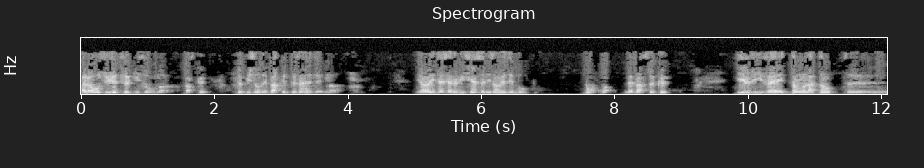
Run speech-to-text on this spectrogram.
Alors au sujet de ceux qui sont morts, parce que depuis son départ, quelques-uns étaient morts. Et alors les Thessaloniciens, ça les embêtait beaucoup. Pourquoi? Ben Parce que ils vivaient dans l'attente euh,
